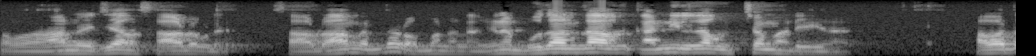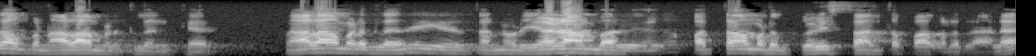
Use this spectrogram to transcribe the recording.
நம்ம நான்வெஜ்ஜை அவன் சாப்பிடக்கூடாது. சாப்பிடாம இருந்தால் ரொம்ப நல்லா ஏன்னா புதன் தான் வந்து கண்ணில் தான் உச்சம் அடைகிறார். அவர் தான் இப்போ நாலாம் இடத்துல இருக்கார். நாலாம் இடத்துல இருந்து தன்னோட ஏழாம் பார்வையாக பத்தாம் இடம் தொழில் ஸ்தானத்தை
